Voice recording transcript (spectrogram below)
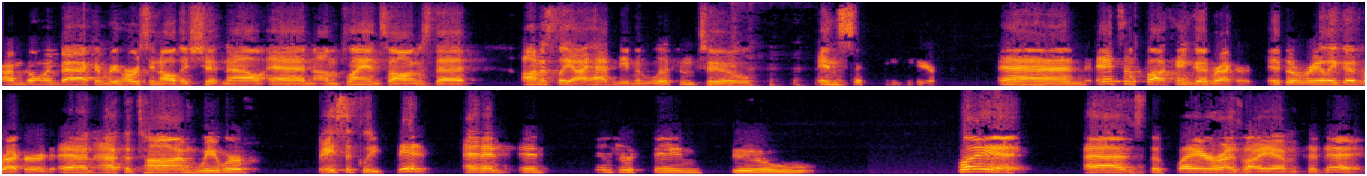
I'm going back and rehearsing all this shit now and I'm playing songs that honestly I hadn't even listened to in 16 years. And it's a fucking good record. It's a really good record. And at the time we were basically kids. And it, it's interesting to play it as the player as I am today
